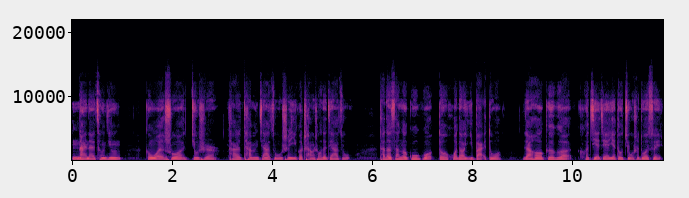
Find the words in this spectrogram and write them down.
奶奶曾经跟我说，就是他他们家族是一个长寿的家族，他的三个姑姑都活到一百多，然后哥哥和姐姐也都九十多岁，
